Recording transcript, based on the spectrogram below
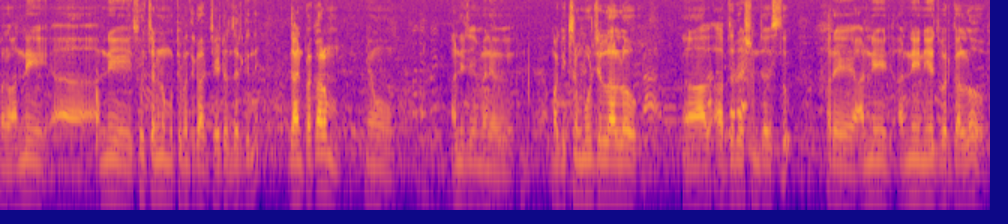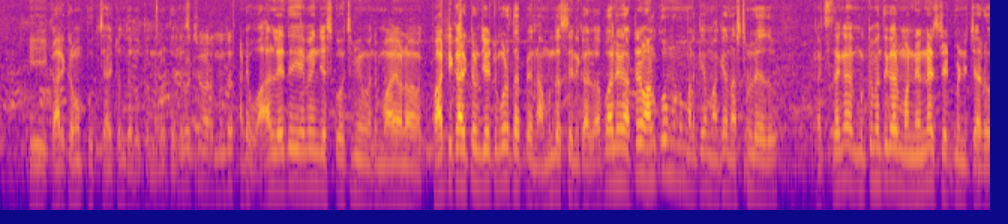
మనం అన్ని అన్ని సూచనలు ముఖ్యమంత్రి గారు చేయడం జరిగింది. దాని ప్రకారం మేము అన్ని మన మాకు ఇచ్చిన మూడు జిల్లాల్లో అబ్జర్వేషన్ చేస్తూ మరి అన్ని అన్ని నియోజకవర్గాల్లో ఈ కార్యక్రమం పూర్తి చేయడం జరుగుతుంది కూడా అంటే వాళ్ళైతే ఏమేం చేసుకోవచ్చు మేము మా ఏమైనా పార్టీ కార్యక్రమం చేయడం కూడా తప్పే నా ముందస్తు ఎన్నికలు. వాళ్ళు అట్టే అనుకోము మనకేం మాకేం నష్టం లేదు. ఖచ్చితంగా ముఖ్యమంత్రి గారు మొన్న నిన్నే స్టేట్మెంట్ ఇచ్చారు.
